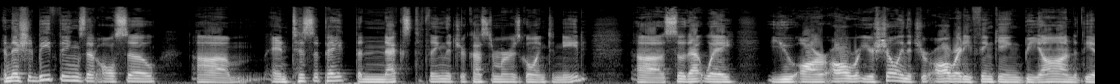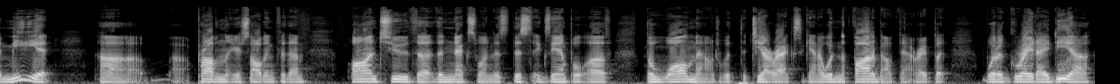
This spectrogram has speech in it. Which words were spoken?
and there should be things that also um, anticipate the next thing that your customer is going to need. Uh, so that way you are already, you're showing that you're already thinking beyond the immediate uh, uh, problem that you're solving for them onto the, the next one. This, this example of the wall mount with the TRX. Again, I wouldn't have thought about that, right? But what a great idea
